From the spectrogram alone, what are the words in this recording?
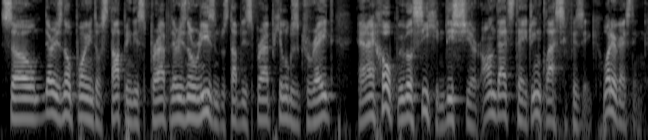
So there is no point of stopping this prep. There is no reason to stop this prep. He looks great, and I hope we will see him this year on that stage in classic physique. What do you guys think?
